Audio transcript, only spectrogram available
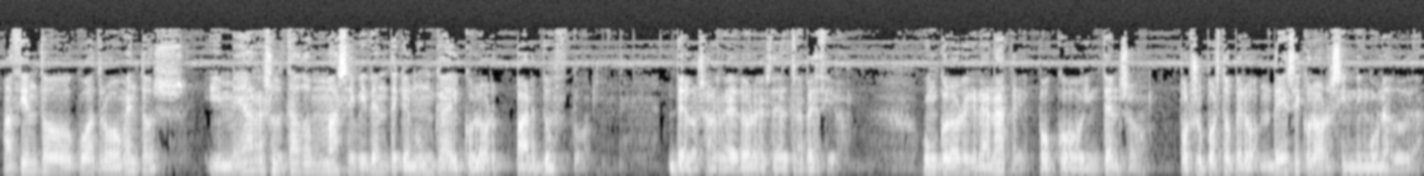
A 104 aumentos y me ha resultado más evidente que nunca el color parduzco de los alrededores del trapecio. un color granate poco intenso, por supuesto, pero de ese color sin ninguna duda.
